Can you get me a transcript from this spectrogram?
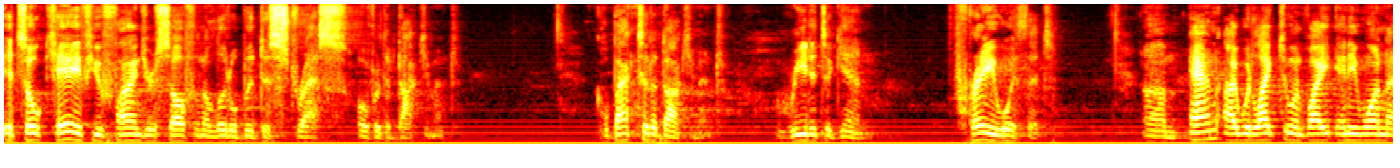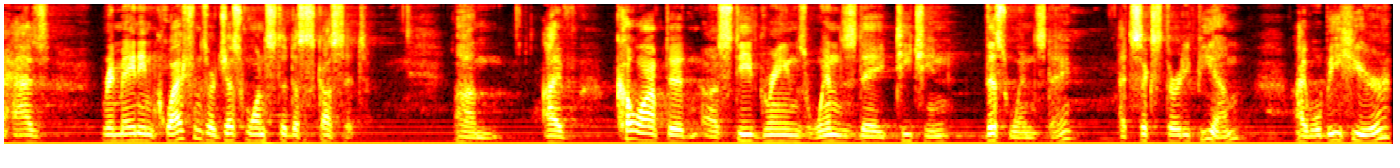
it's okay if you find yourself in a little bit of distress over the document. Go back to the document, read it again, pray with it. Um, and I would like to invite anyone that has remaining questions or just wants to discuss it. Um, I've co opted uh, Steve Green's Wednesday teaching this Wednesday at 6:30 p.m. I will be here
